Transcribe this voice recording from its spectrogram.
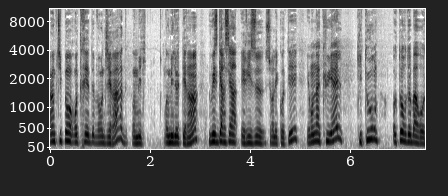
un petit peu en retrait devant Girard au, mil- au milieu de terrain, Luis Garcia et Rizeux sur les côtés, et on a QL qui tourne autour de Barros.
